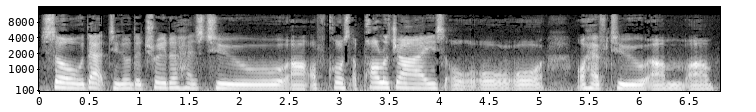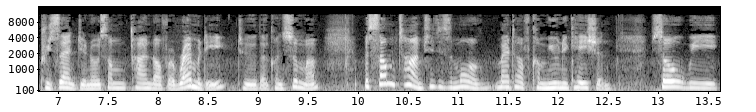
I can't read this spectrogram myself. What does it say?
so that you know the trader has to, uh, of course, apologize or or, or, or have to um, uh, present you know some kind of a remedy to the consumer. But sometimes it is more a matter of communication. So we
